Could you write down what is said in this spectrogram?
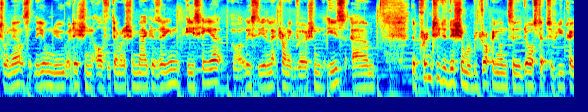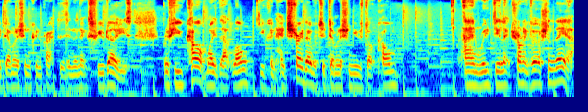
to announce that the all new edition of the Demolition magazine is here, or at least the electronic version is. Um, the printed edition will be dropping onto the doorsteps of UK demolition contractors in the next few days. But if you can't wait that long, you can head straight over to demolitionnews.com and read the electronic version there.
